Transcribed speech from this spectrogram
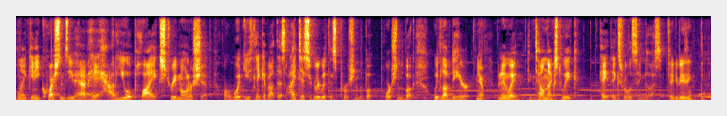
link any questions you have. Hey how do you apply extreme ownership or what do you think about this? I disagree with this portion of the book portion of the book. We'd love to hear. It Yep. but anyway until next week hey thanks for listening to us. Take it easy.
